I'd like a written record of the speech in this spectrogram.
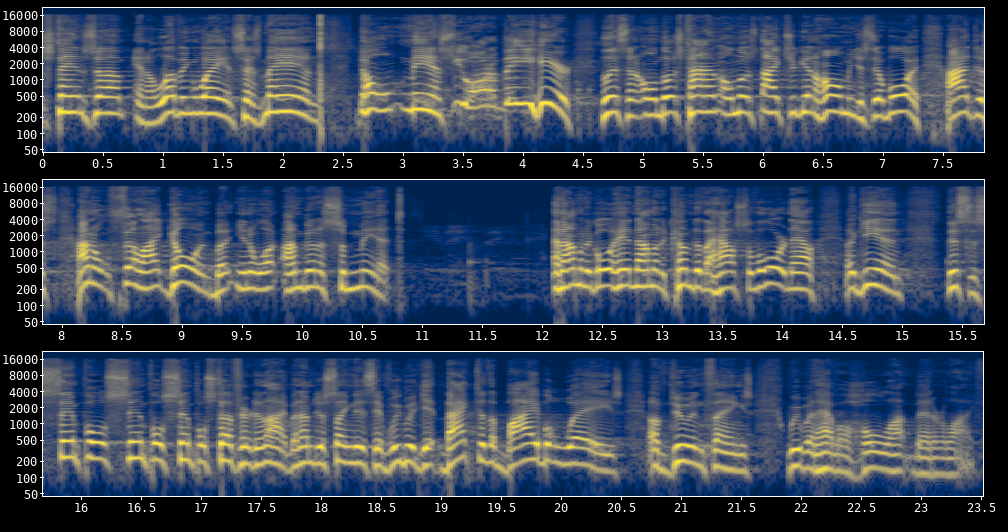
stands up in a loving way and says, Man, don't miss. You ought to be here. Listen, on those times, on those nights you get home and you say, Boy, I just I don't feel like going, but you know what? I'm gonna submit. And I'm gonna go ahead and I'm gonna come to the house of the Lord. Now, again, this is simple, simple, simple stuff here tonight, but I'm just saying this if we would get back to the Bible ways of doing things, we would have a whole lot better life.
